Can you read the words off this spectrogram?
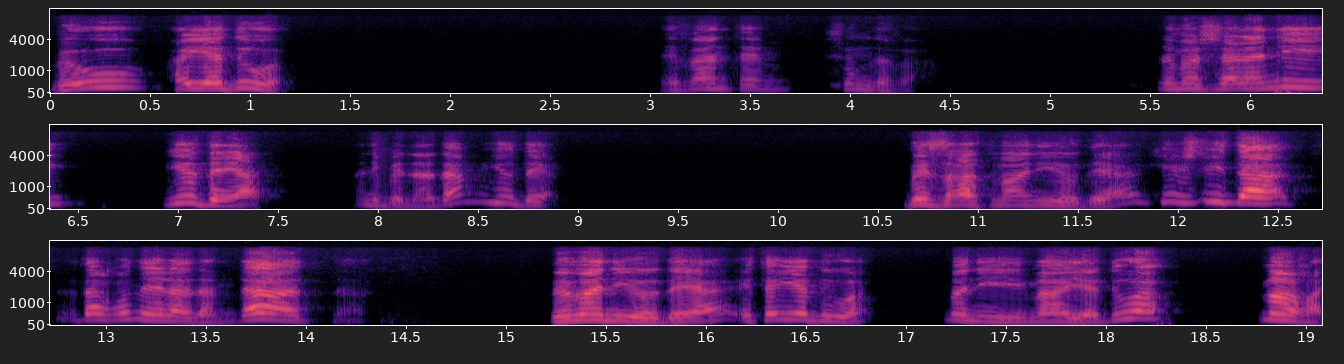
והוא הידוע. הבנתם? שום דבר. למשל, אני יודע, אני בן אדם יודע. בעזרת מה אני יודע? כי יש לי דעת, אתה עונה לאדם, דעת, דעת. ומה אני יודע? את הידוע. מה, אני, מה הידוע? רע.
